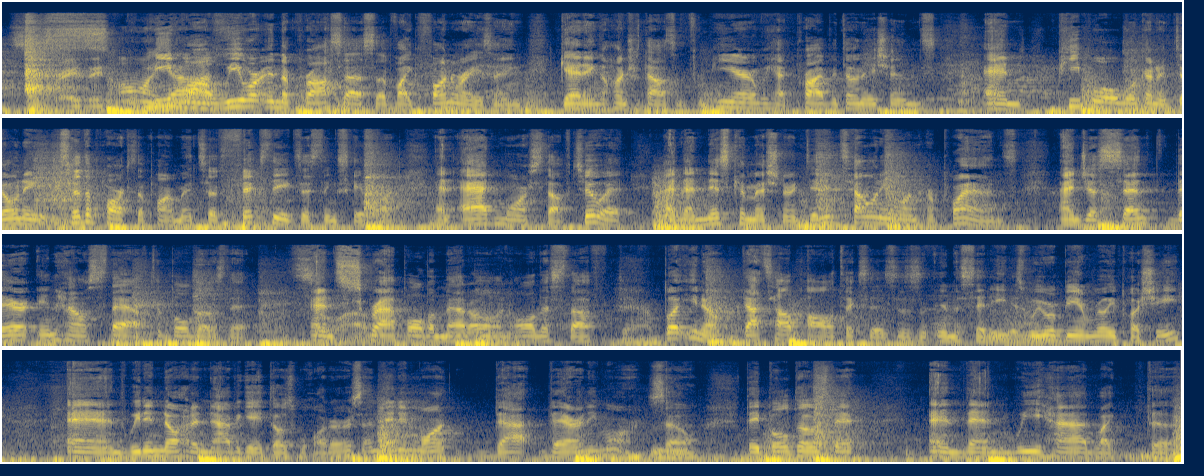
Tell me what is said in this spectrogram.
So crazy. Oh my Meanwhile, gosh. we were in the process of like fundraising, getting a hundred thousand from here. We had private donations, and people were going to donate to the parks department to fix the existing skate park and add more stuff to it. And then this commissioner didn't tell anyone her plans and just sent their in-house staff to bulldoze it So and wild. scrap all the metal and all this stuff. Damn. But you know, that's how politics is, is in the city. Is we were being really pushy, and we didn't know how to navigate those waters, and they didn't want that there anymore. So they bulldozed it, and then we had like the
